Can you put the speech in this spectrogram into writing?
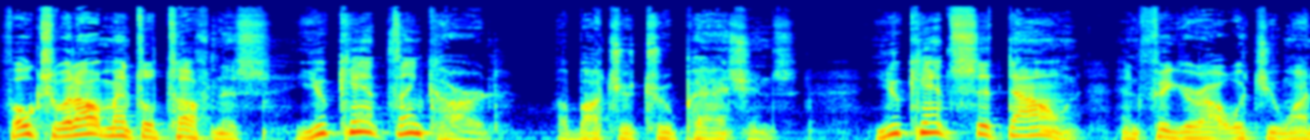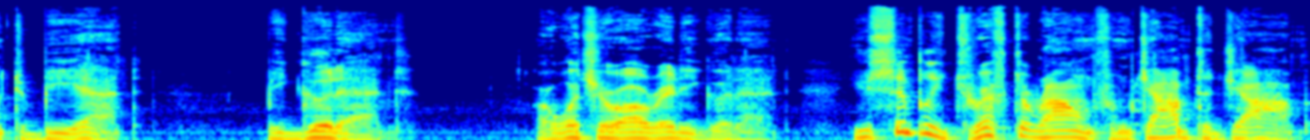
Folks, without mental toughness, you can't think hard about your true passions. You can't sit down and figure out what you want to be at, be good at, or what you're already good at. You simply drift around from job to job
